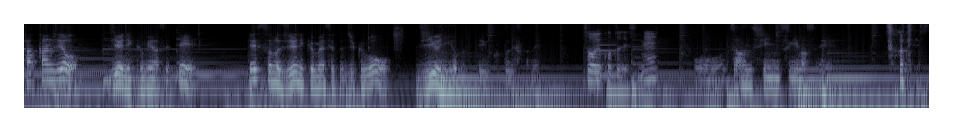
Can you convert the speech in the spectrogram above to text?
か漢字を自由に組み合わせてでその自由に組み合わせた熟語を自由に読むっていうことですかね。そういうことですね。お斬新すぎますね。そうです。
